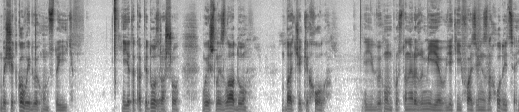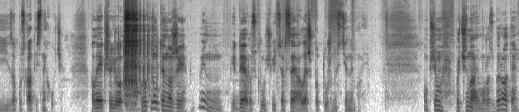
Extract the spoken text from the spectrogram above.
безщитковий двигун стоїть. Є така підозра, що вийшли з ладу датчики хола. І двигун просто не розуміє, в якій фазі він знаходиться і запускатись не хоче. Але якщо його крутнути ножи, він піде, розкручується все, але ж потужності немає. В общем, починаємо розбирати.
